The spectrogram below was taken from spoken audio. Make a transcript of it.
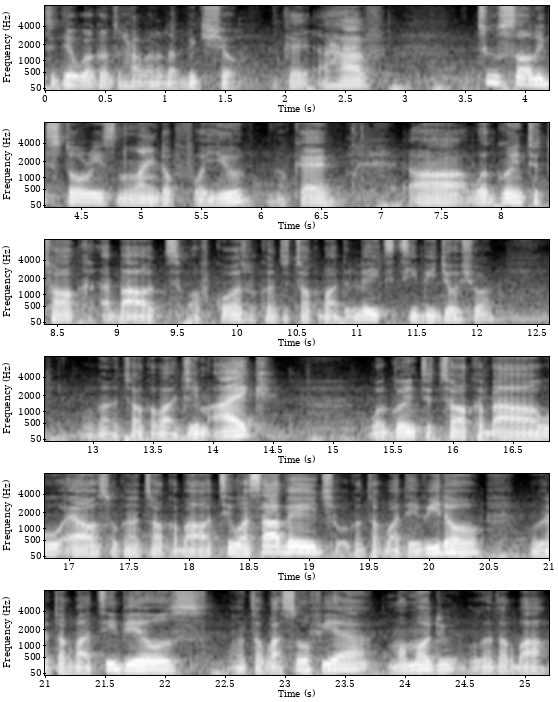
Today we're going to have another big show. Okay, I have two solid stories lined up for you. Okay, uh, we're going to talk about, of course, we're going to talk about the late TB Joshua. We're going to talk about Jim Iyke. We're going to talk about who else? We're going to talk about Tiwa Savage. We're going to talk about Davido. We're going to talk about Teebillz. We're going to talk about Sophia Momodu. We're going to talk about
